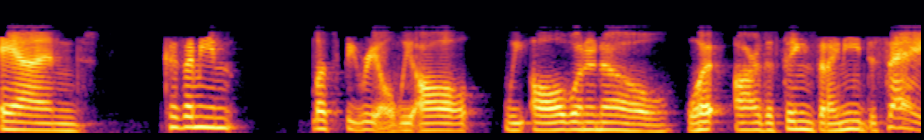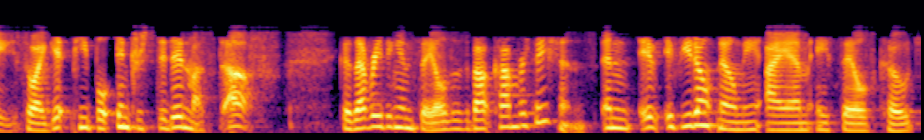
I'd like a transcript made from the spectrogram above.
And because, I mean, let's be real, we all we all want to know what are the things that I need to say so I get people interested in my stuff. Because everything in sales is about conversations. And if, if you don't know me, I am a sales coach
